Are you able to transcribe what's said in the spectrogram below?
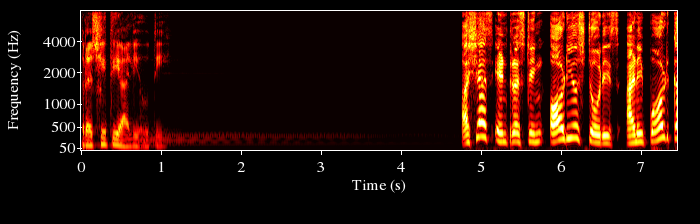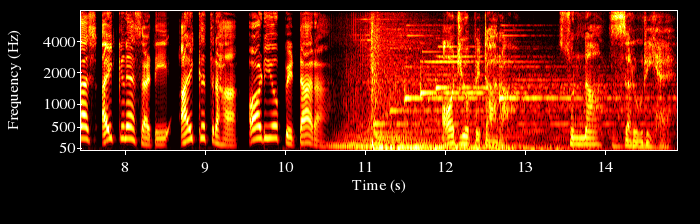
प्रचिती आली होती. अशाच इंटरेस्टिंग ऑडिओ स्टोरीज आणि पॉडकास्ट ऐकण्यासाठी ऐकत रहा ऑडिओ पिटारा ऑडिओ पिटारा सुनना जरूरी है.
